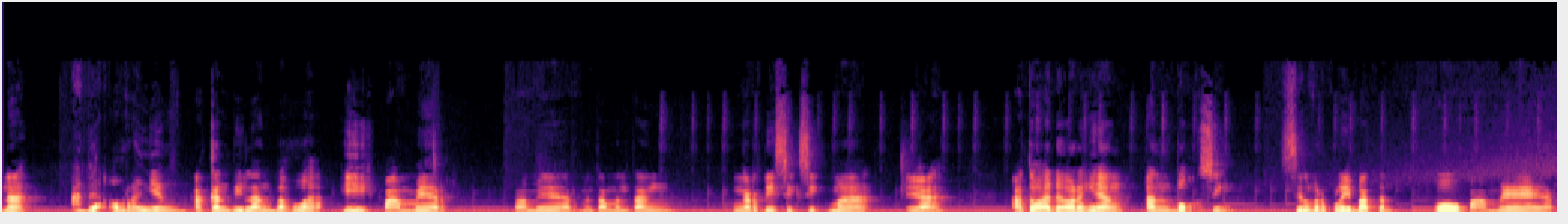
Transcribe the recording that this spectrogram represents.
Nah, ada orang yang akan bilang bahwa, ih pamer, pamer, mentang-mentang mengerti Six Sigma, ya. Atau ada orang yang unboxing, silver play button. Oh, pamer.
